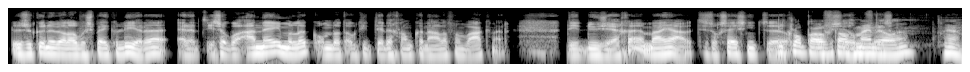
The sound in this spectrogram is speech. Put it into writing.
Dus we kunnen wel over speculeren. En het is ook wel aannemelijk, omdat ook die telegramkanalen van Wagner dit nu zeggen. Maar ja, het is nog steeds niet. Die kloppen over het algemeen wel. Hè? Ja.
